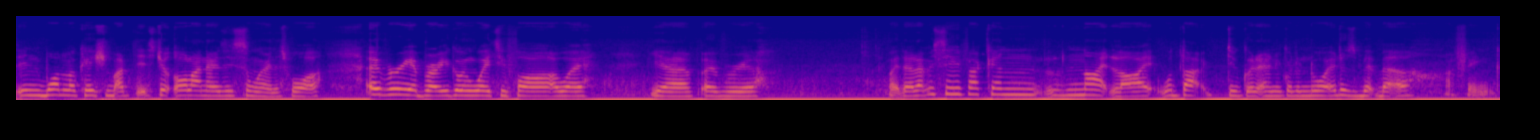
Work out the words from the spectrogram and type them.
in one location, but it's just all I know is he's somewhere in this water. Over here, bro. You're going way too far away. Yeah, over here. Wait there. Let me see if I can night light. Would that do good? Any good underwater? It does a bit better, I think.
